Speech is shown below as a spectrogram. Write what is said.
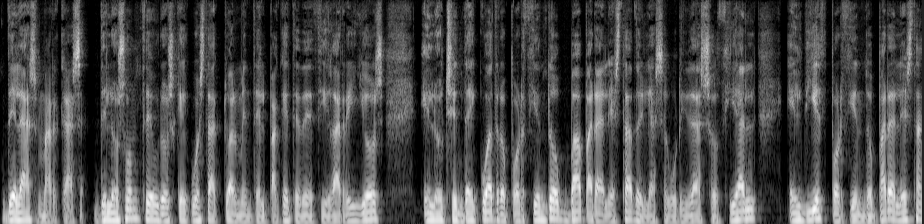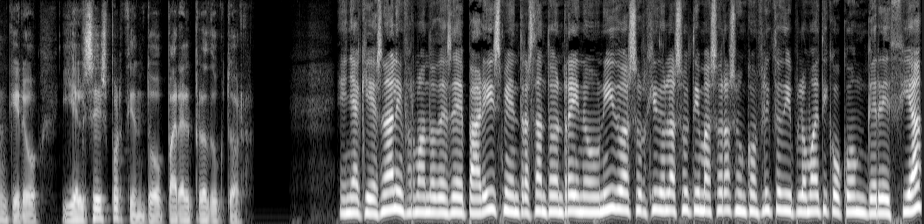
de las marcas. De los 11 euros que cuesta actualmente el paquete de cigarrillos, el 84% va para el Estado y la Seguridad Social, el 10% para el estanquero y el 6% para el productor. Iñaki Esnal informando desde París. Mientras tanto, en Reino Unido ha surgido en las últimas horas un conflicto diplomático con Grecia,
